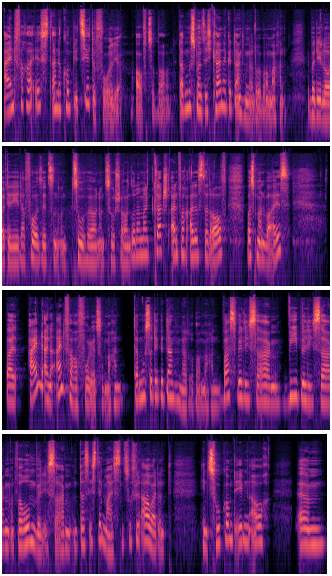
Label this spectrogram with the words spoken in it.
einfacher ist, eine komplizierte Folie aufzubauen. Da muss man sich keine Gedanken darüber machen, über die Leute, die davor sitzen und zuhören und zuschauen, sondern man klatscht einfach alles da drauf, was man weiß. Weil ein, eine einfache Folie zu machen, da musst du dir Gedanken darüber machen. Was will ich sagen? Wie will ich sagen? Und warum will ich sagen? Und das ist den meisten zu viel Arbeit. Und hinzu kommt eben auch, ähm,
